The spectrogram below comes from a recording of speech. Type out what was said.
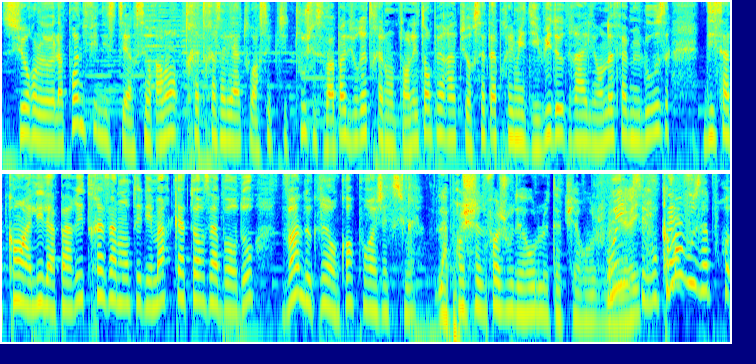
sur le- la pointe Finistère. C'est vraiment très très aléatoire ces petites touches et ça va pas durer très longtemps. Les températures cet après-midi 8 degrés à Lyon, 9 à Mulhouse, 10 à Caen, à Lille, à Paris, 13 à Montélimar, 14 à Bordeaux, 20 degrés encore pour Ajaccio. La prochaine fois, je vous déroule le tapis rouge. Oui, Valérie. vous plaît. Comment vous,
